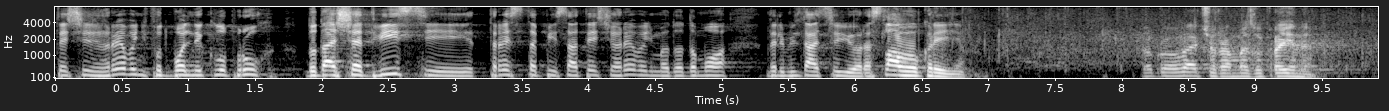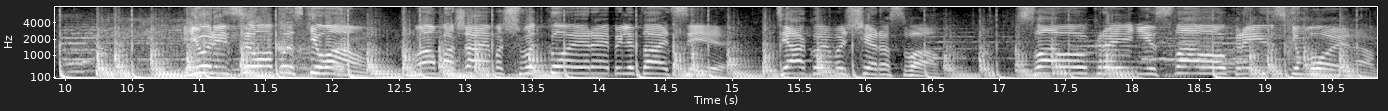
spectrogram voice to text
тисяч гривень футбольний клуб Рух додасть ще 200, і 350 тисяч гривень ми додамо на реабілітацію Юри. Слава Україні! Доброго вечора, ми з України. Юрій, ці облески вам. Ми вам бажаємо швидкої реабілітації. Дякуємо ще раз вам. Слава Україні! Слава українським воїнам!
